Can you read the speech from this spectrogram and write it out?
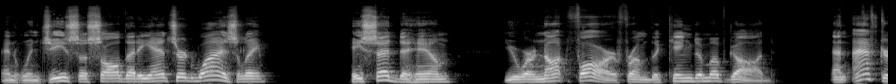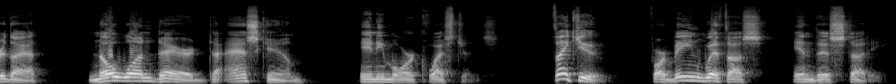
And when Jesus saw that he answered wisely, he said to him, you are not far from the kingdom of God. And after that, no one dared to ask him any more questions. Thank you for being with us in this study.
